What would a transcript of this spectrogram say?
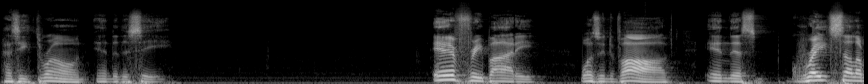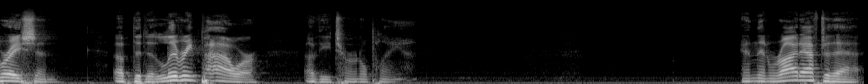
has he thrown into the sea. Everybody was involved in this great celebration of the delivering power of the eternal plan. And then right after that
